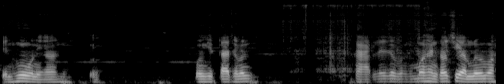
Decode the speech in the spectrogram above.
เป็นหูนี่เอานี่นี่ตรงที่ตัดให้มันขาดเลยแต่ว่าบ่หันเขาเชื่อมเลยบ่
